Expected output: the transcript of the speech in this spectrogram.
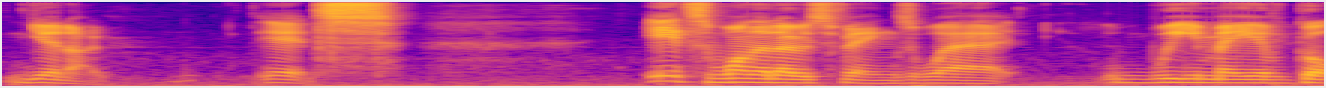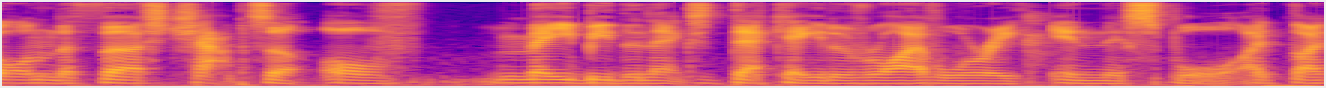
you know, it's it's one of those things where we may have gotten the first chapter of maybe the next decade of rivalry in this sport. I, I,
